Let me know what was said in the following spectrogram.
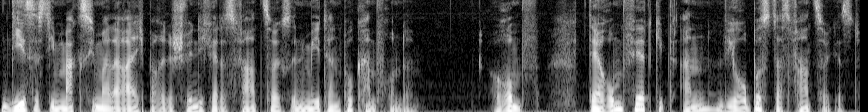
Dies ist die maximal erreichbare Geschwindigkeit des Fahrzeugs in Metern pro Kampfrunde. Rumpf. Der Rumpfwert gibt an, wie robust das Fahrzeug ist.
